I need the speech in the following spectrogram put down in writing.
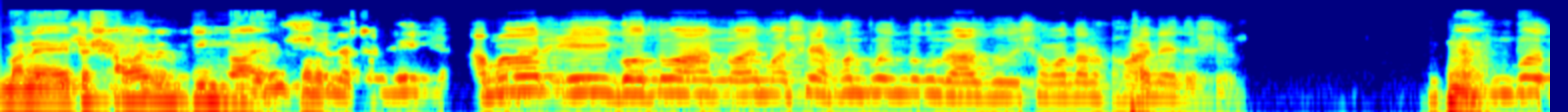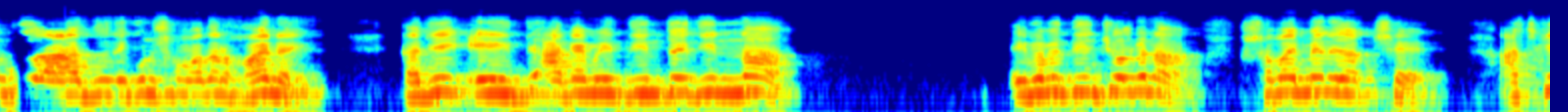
মানে এটা স্বাভাবিক দিন নয়। আমার এই গত আর নয় মাসে এখন পর্যন্ত কোন রাজনৈতিক সমাধান হয় নাই দেশের। এখন পর্যন্ত রাজনৈতিক কোন সমাধান হয় নাই। কাজে এই আগামী দিন তো এই দিন না। এইভাবে দিন চলবে না। সবাই মেনে যাচ্ছে। আজকে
